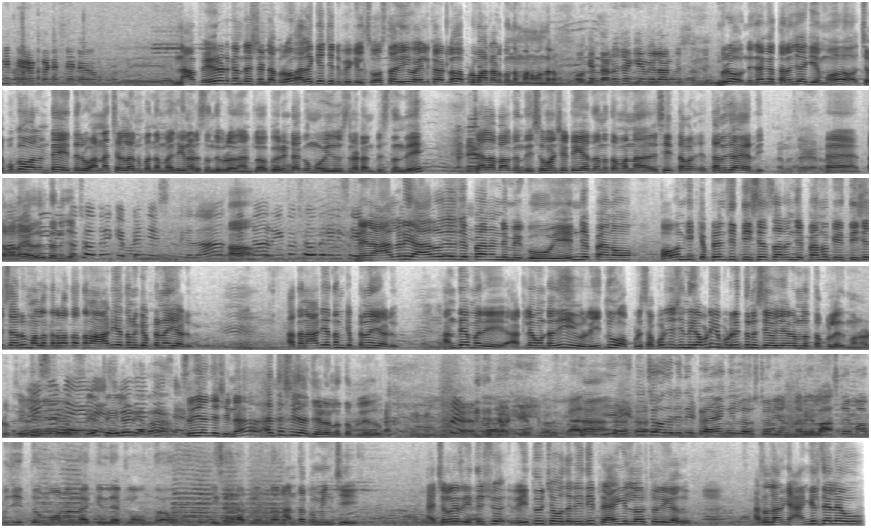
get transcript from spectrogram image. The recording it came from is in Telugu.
నీ ఫేవరెట్ కంటెస్టెంట్ ఎవరు? నా ఫేవరెట్ కంటెస్టెంట్ బ్రో అలాగే చిటిపికిల్స్ వస్తుంది వైల్డ్ కార్డ్లో అప్పుడు మాట్లాడుకుందాం మనం అందరం. ఓకే తనుజ గేమ్ ఎలా అనిపిస్తుంది? బ్రో నిజంగా తనుజా గేమ్ చెప్పుకోవాలంటే ఇద్దరు అన్న చెల్లెల అనుబంధం మంచిగా నడుస్తుంది బ్రో దాంట్లో. గొరింటాకు మూవీ చూసినట్టు అనిపిస్తుంది. చాలా బాగుంది. సుమన్ శెట్టి గారితో తమన్నా ఛీ, తమ- తనుజా గారిది. గారు తమన్నా కాదు తనుజ. నేను ఆల్రెడీ ఆ రోజే చెప్పానండి మీకు. ఏం చెప్పాను? పవన్కి కెప్టెన్సీ తీసేస్తారని చెప్పాను కి- తీసేశారు. మళ్ళీ తర్వాత అతను ఆడి అతను కెప్టెన్ అయ్యాడు. అతను ఆడి అతను కెప్టెన్ అయ్యాడు. అంతే మరి అట్లే ఉంటుంది. రీతు అప్పుడు సపోర్ట్ చేసింది కాబట్టి ఇప్పుడు రీతును సేవ్ చేయడంలో తప్పలేదు మనోడు. చేయలేడు కదా? శ్రీజాన్ చేసిండా? అయితే శ్రీజాన్ చేయడంలో తప్పలేదు రీతు చౌదరిది ట్రయాంగిల్ లవ్ స్టోరీ అంటున్నారు లాస్ట్ టైం అభిజిత్ మోనల్ అఖిల్ది ఎట్లా ఉందో ఈసారి అట్లా ఉందని అంతకు మించి. యాక్చువల్గా రీతు రీతు చౌదరిది ట్రయాంగిల్ లవ్ స్టోరీ కాదు. అసలు దానికి యాంగిల్సే లేవు.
